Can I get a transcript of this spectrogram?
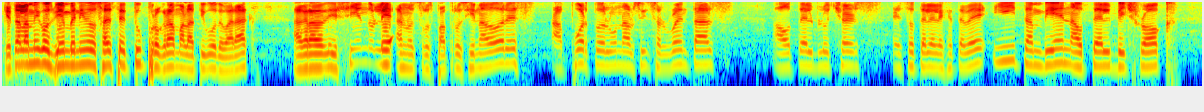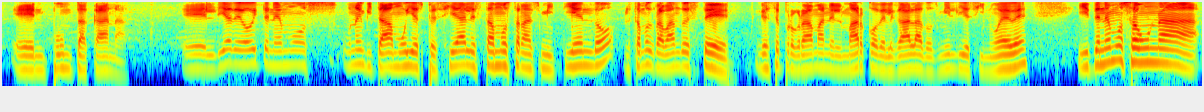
¿Qué tal amigos? Bienvenidos a este tu programa Lativo de Barak. Agradeciéndole a nuestros patrocinadores, a Puerto de Luna, al Suiza Rentals, a Hotel Blue Chairs, este Hotel LGTB y también a Hotel Beach Rock en Punta Cana. El día de hoy tenemos una invitada muy especial. Estamos transmitiendo, estamos grabando este, este programa en el marco del Gala 2019 y tenemos a una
